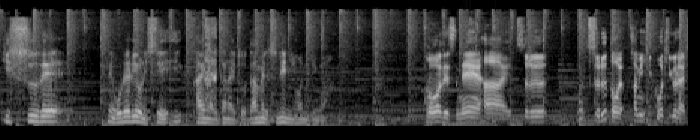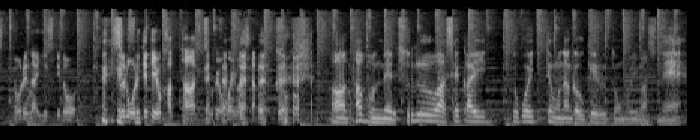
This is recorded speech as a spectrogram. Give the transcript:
う必須で、ね、折れるようにしてい海外行かないとダメですね、日本人は。そうですね。はい。つる、つると紙飛行機ぐらいしか折れないですけど、つる折れててよかったってすごい思いました。ああ多分ね、鶴は世界どこ行ってもなんか受けると思いますね。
